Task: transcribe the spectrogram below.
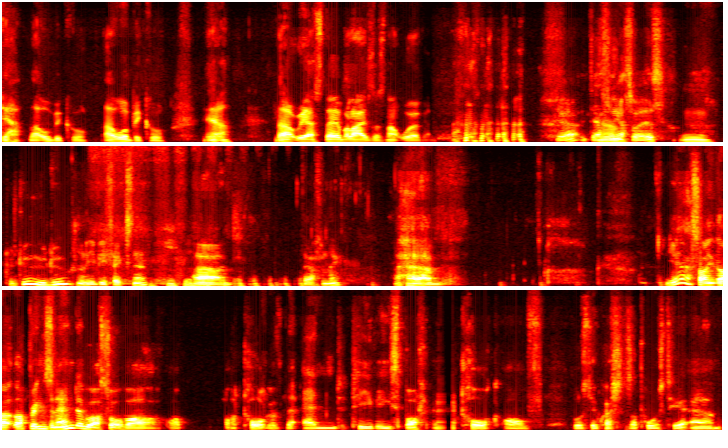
Yeah, that would be cool. That would be cool. Yeah, that rear stabilizer's not working. Yeah, definitely. Yeah. That's what it is. Mm. Do. Need to be fixed now. Um, definitely. Um, yeah, so I think that, that brings an end to our sort of our, our, our talk of the end TV spot and talk of those two questions I posed here. Um,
